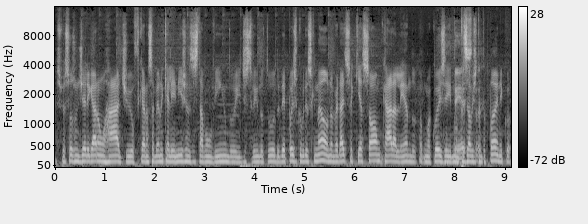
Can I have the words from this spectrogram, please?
As pessoas um dia ligaram o rádio e ficaram sabendo que alienígenas estavam vindo e destruindo tudo. E depois descobriu que não, na verdade, isso aqui é só um cara lendo alguma coisa e não precisava de tanto pânico.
